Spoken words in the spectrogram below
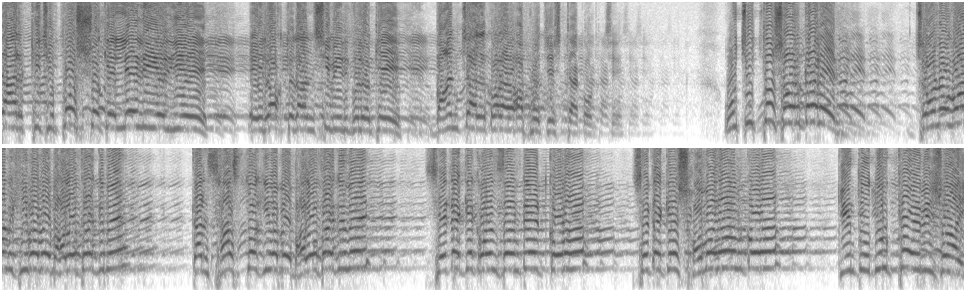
তার কিছু পোষ্যকে লেলিয়ে দিয়ে এই রক্তদান শিবিরগুলোকে বানচাল করার অপচেষ্টা করছে। উচিত তো সরকারের, জনগণ কীভাবে ভালো থাকবে, তার স্বাস্থ্য কীভাবে ভালো থাকবে সেটাকে কনসেন্ট্রেট করা, সেটাকে সমাধান করা, কিন্তু দুঃখের বিষয়,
